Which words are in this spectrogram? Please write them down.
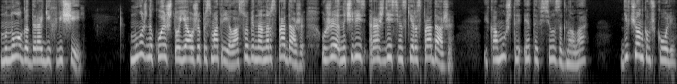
много дорогих вещей?» Можно кое-что я уже присмотрела, особенно на распродаже. Уже начались рождественские распродажи. И кому ж ты это все загнала? Девчонкам в школе.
